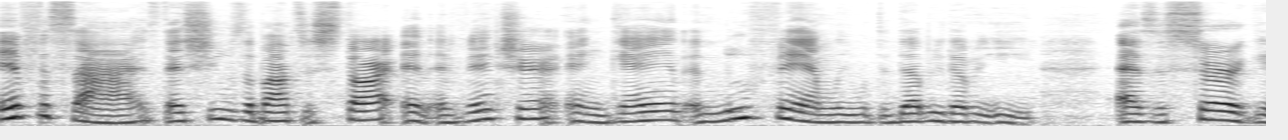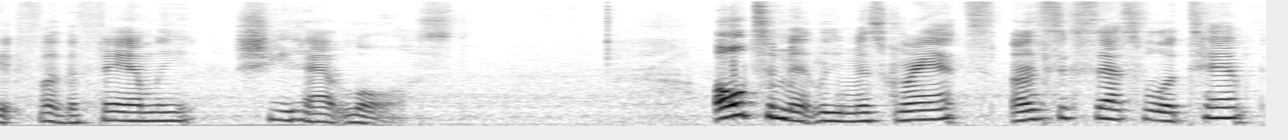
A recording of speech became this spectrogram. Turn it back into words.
emphasized that she was about to start an adventure and gained a new family with the WWE as a surrogate for the family she had lost. Ultimately, Miss Grant's unsuccessful attempt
